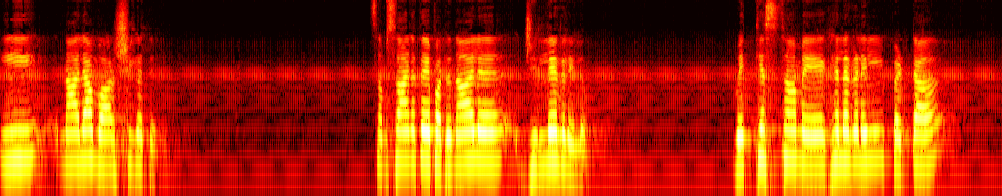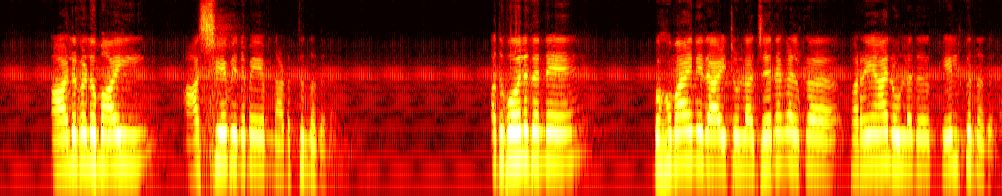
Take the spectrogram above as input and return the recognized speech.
ഈ നാലാം വാർഷികത്തിൽ സംസ്ഥാനത്തെ പതിനാല് ജില്ലകളിലും വ്യത്യസ്ത മേഖലകളിൽ പെട്ട ആളുകളുമായി ആശയവിനിമയം നടത്തുന്നതിന്. അതുപോലെ തന്നെ ബഹുമാന്യരായിട്ടുള്ള ജനങ്ങൾക്ക് പറയാനുള്ളത് കേൾക്കുന്നതിന്.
